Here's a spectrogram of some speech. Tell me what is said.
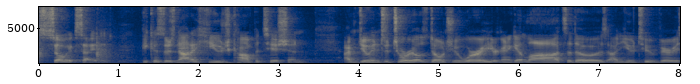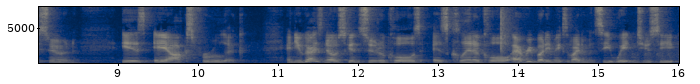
so excited, because there's not a huge competition. I'm doing tutorials, don't you worry, you're gonna get lots of those on YouTube very soon, is Aox Ferulic. And you guys know SkinCeuticals is clinical. Everybody makes vitamin C. Wait until you see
